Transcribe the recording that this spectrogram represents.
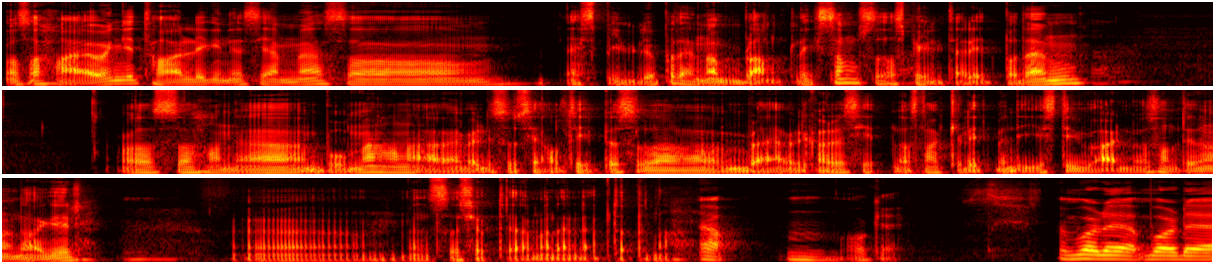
Og så har jeg jo en gitar liggende hjemme, så jeg spiller jo på den iblant, liksom. Så da spilte jeg litt på den. Og så han jeg bor med, han er jo en veldig sosial type, så da ble jeg vel kanskje sittende og snakke litt med de i stua og sånt i noen dager. Øh, men så kjøpte jeg meg den laptopen, da. Ja, mm, ok. Men var det, var det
